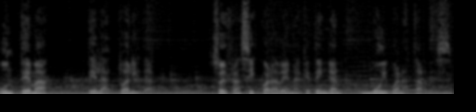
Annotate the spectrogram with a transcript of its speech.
un tema de la actualidad. Soy Francisco Aravena, que tengan muy buenas tardes.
